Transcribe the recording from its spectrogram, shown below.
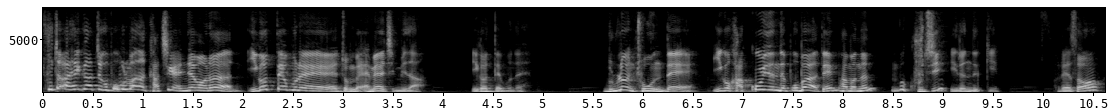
투자해가지고 뽑을 만한 가치가 있냐면은 이것 때문에 좀 애매해집니다. 이것 때문에. 물론 좋은데 이거 갖고 있는데 뽑아야 돼? 하면은 뭐 굳이 이런 느낌. 그래서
